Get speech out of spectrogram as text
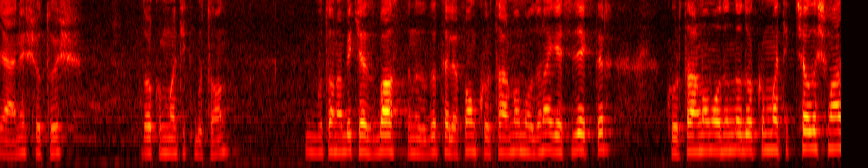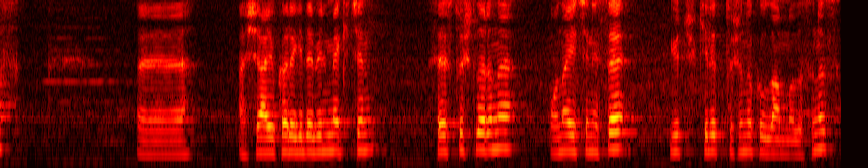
Yani şu tuş, dokunmatik buton. Bu Butona bir kez bastığınızda telefon kurtarma moduna geçecektir. Kurtarma modunda dokunmatik çalışmaz. Ee, aşağı yukarı gidebilmek için ses tuşlarını, ona için ise güç kilit tuşunu kullanmalısınız.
